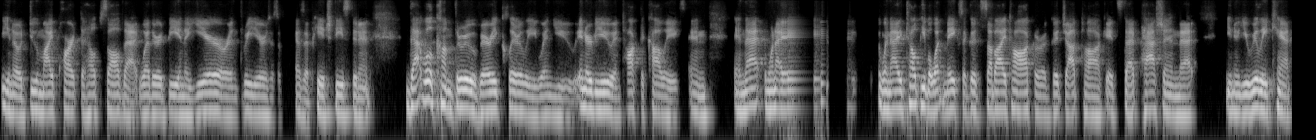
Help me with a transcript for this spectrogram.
you know do my part to help solve that, whether it be in a year or in three years as a as a PhD student, that will come through very clearly when you interview and talk to colleagues. And and that when I when I tell people what makes a good sub-I talk or a good job talk, it's that passion that you know you really can't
